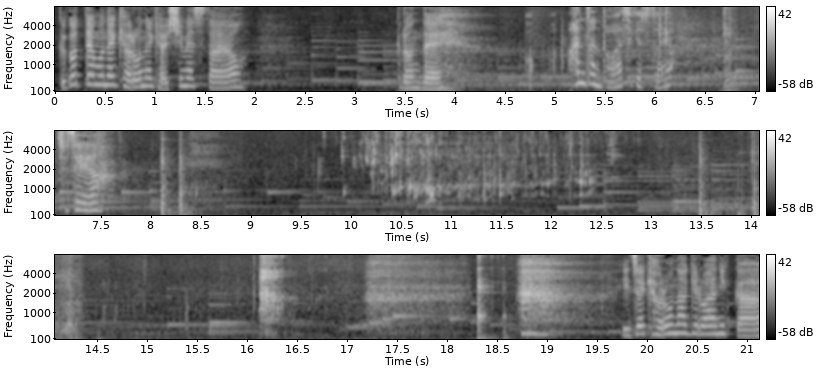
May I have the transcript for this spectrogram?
그것 때문에 결혼을 결심했어요. 그런데 한잔 더 하시겠어요? 주세요. 이제 결혼하기로 하니까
